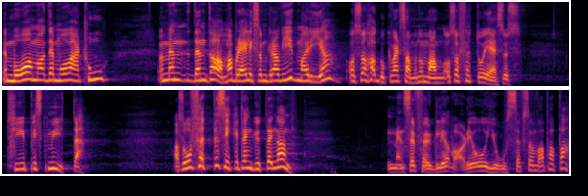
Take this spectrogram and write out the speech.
Det må, det må være to. Men den dama ble liksom gravid, Maria, og så hadde hun ikke vært sammen med noen mann. Og så fødte hun Jesus. Typisk myte. Altså, Hun fødte sikkert en gutt en gang. Men selvfølgelig var det jo Josef som var pappa.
